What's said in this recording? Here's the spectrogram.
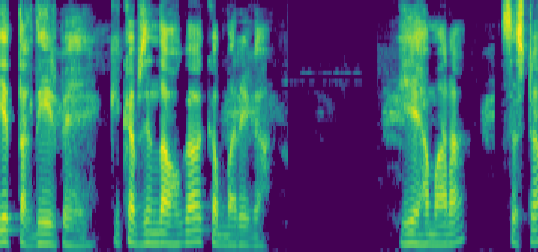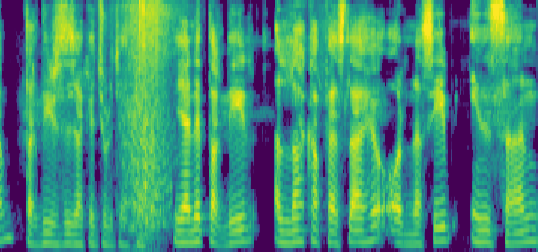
ये तकदीर पे है कि कब ज़िंदा होगा, कब मरेगा। ये हमारा सिस्टम तकदीर से जाके जुड़ जाता है। यानी तकदीर अल्लाह का फ़ैसला है और नसीब इंसान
